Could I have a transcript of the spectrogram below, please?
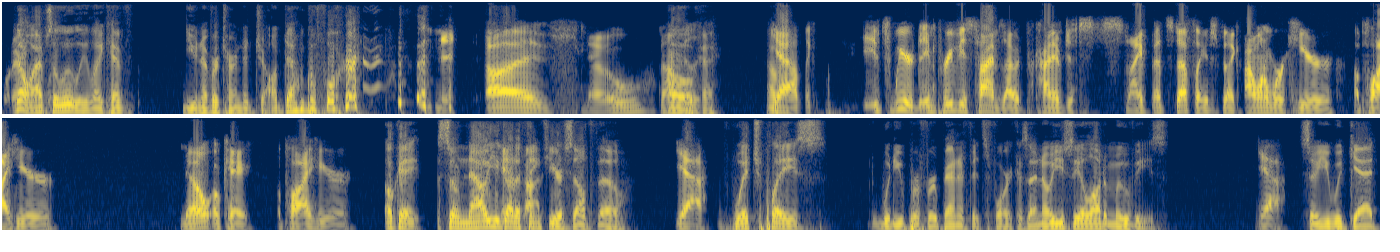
Whatever. No, absolutely. Like, have you never turned a job down before? Uh, no, not oh, really. okay. Okay. Yeah, like it's weird. In previous times, I would kind of just snipe at stuff. Like I'd just be like, I want to work here, apply here. No, okay, apply here. Okay, so now you Okay, got to think to yourself though. Yeah, which place would you prefer benefits for? Because I know you see a lot of movies, yeah, so you would get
